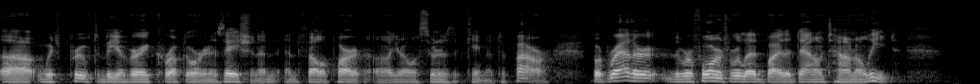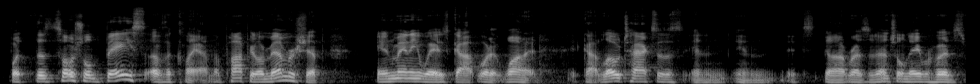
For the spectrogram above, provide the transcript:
uh, which proved to be a very corrupt organization and, and fell apart, uh, you know, as soon as it came into power, but rather the reforms were led by the downtown elite. But the social base of the Klan, the popular membership, in many ways got what it wanted. It got low taxes in, in its uh, residential neighborhoods,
